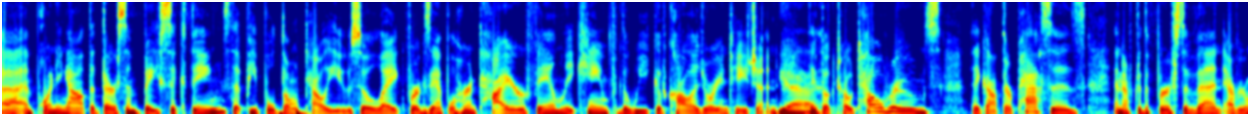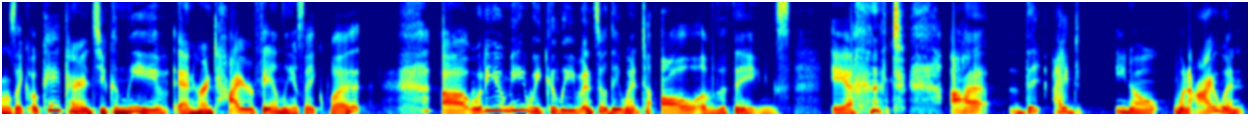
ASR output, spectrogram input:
uh, and pointing out that there are some basic things that people don't tell you. So, like, for example, her entire family came for the week of college orientation. Yeah. They booked hotel rooms, they got their passes. And after the first event, everyone was like, okay, parents, you can leave. And her entire family is like, what? Uh, what do you mean we could leave? And so they went to all of the things. And I, the, I, you know, when I went,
